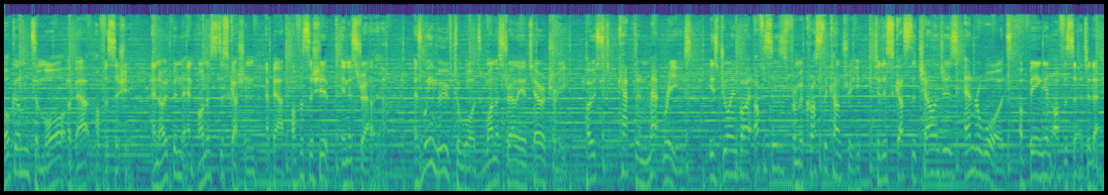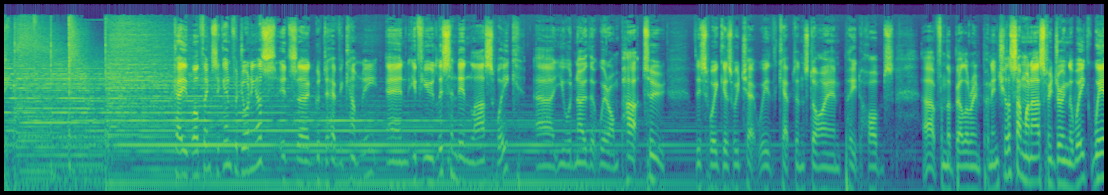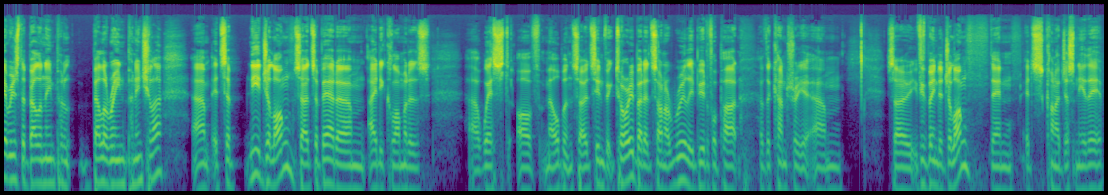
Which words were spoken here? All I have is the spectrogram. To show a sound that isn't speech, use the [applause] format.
Welcome to More About Officership, an open and honest discussion about officership in Australia. As we move towards One Australia territory, host Captain Matt Reeves is joined by officers from across the country to discuss the challenges and rewards of being an officer today. Okay, well, thanks again for joining us. It's uh, good to have your company. And if you listened in last week, uh, you would know that we're on part two this week as we chat with Captains Di and Pete Hobbs uh, from the Bellarine Peninsula. Someone asked me during the week, where is the Bellarine, Bellarine Peninsula? Um, it's a, near Geelong, so it's about um, 80 kilometres uh, west of Melbourne. So it's in Victoria, but it's on a really beautiful part of the country. Um, so if you've been to Geelong, then it's kind of just near there.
